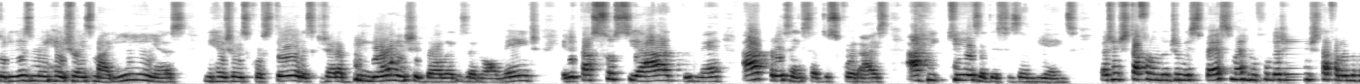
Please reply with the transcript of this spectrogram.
turismo em regiões marinhas, em regiões costeiras, que gera bilhões de dólares anualmente, ele está associado né, à presença dos corais, à riqueza desses ambientes. A gente está falando de uma espécie, mas no fundo a gente está falando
